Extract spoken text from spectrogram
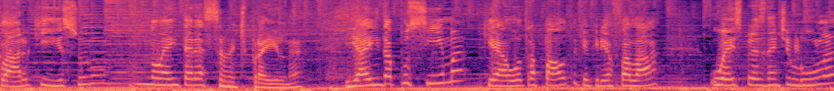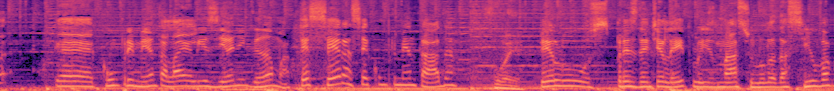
claro que isso não, é interessante para ele, né? E ainda por cima, que é a outra pauta que eu queria falar, o ex-presidente Lula é, cumprimenta lá a Elisiane Gama, a terceira a ser cumprimentada Foi. pelo presidente eleito Luiz Márcio Lula da Silva.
